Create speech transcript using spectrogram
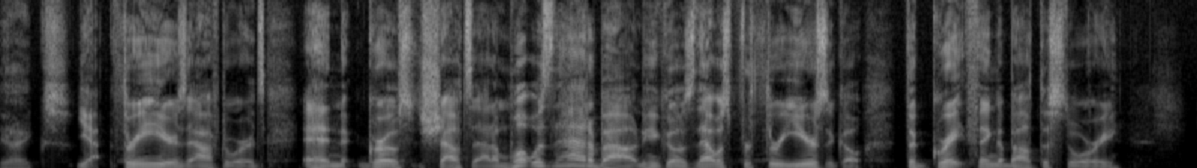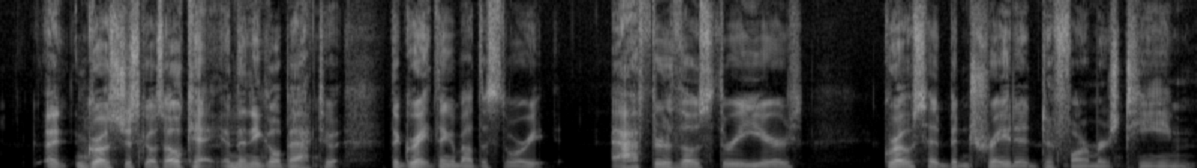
Yikes. Yeah, three years afterwards. And Gross shouts at him, What was that about? And he goes, That was for three years ago. The great thing about the story, and Gross just goes, Okay. And then he go back to it. The great thing about the story, after those three years, Gross had been traded to Farmer's team.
